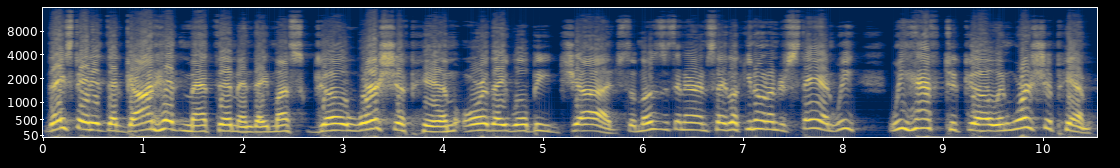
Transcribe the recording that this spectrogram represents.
They stated that God had met them and they must go worship him or they will be judged. So Moses and Aaron say, look, you don't understand. We, we have to go and worship him.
